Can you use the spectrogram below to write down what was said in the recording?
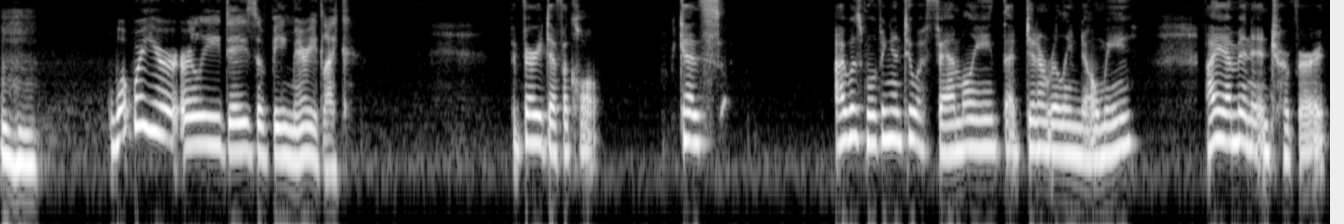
Mm-hmm. What were your early days of being married like? Very difficult because I was moving into a family that didn't really know me. I am an introvert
